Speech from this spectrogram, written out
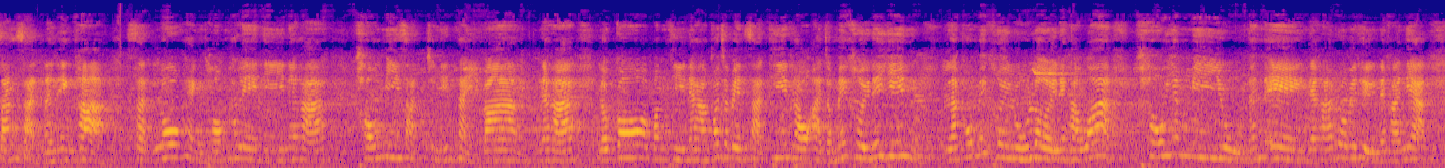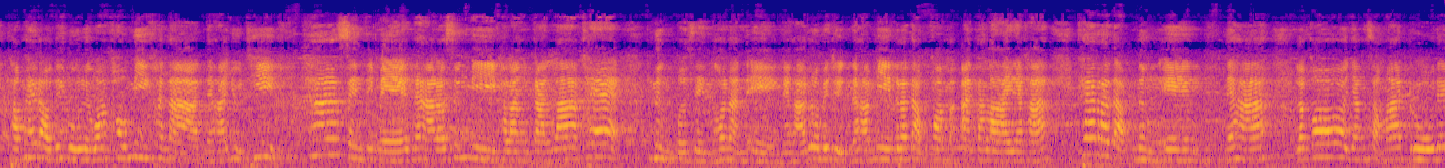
สร้างสรรค์นั่นเองค่ะ สัตว์โลกแห่งท้องทะเลนี้นะคะเขามีสัตว์ชนิดไหนบ้างนะคะ แล้วก็บางทีนะคะก็จะเป็นสัตว์ที่เราอาจจะไม่เคยได้ยินและก็ไม่เคยรู้เลยนะคะว่าเขายังมีอยู่นั่นเองนะคะรวมไปถึงนะคะเนี่ยทำให้เราได้รู้เลยว่าเขามีขนาดนะคะอยู่ที่ 5 เซนติเมตรนะคะแล้วซึ่งมีพลังการล่าแค่ 1%เท่านั้นเองนะคะรวมไปถึงนะคะมีระดับความอันตรายนะคะ แค่ระดับ 1 เองนะคะแล้วก็ยังสามารถรู้ได้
